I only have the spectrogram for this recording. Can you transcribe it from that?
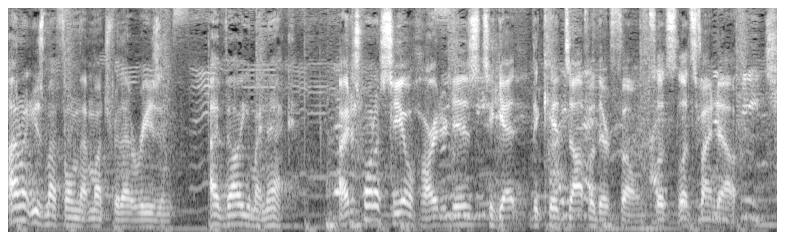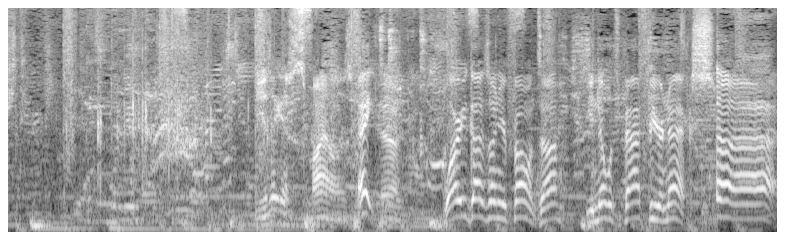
I don't use my phone that much for that reason. I value my neck. I just want to see how hard it is to get the kids off of their phones. Let's let's find out. He has like a smile on his Hey, face. why are you guys on your phones, huh? You know it's bad for your necks. My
